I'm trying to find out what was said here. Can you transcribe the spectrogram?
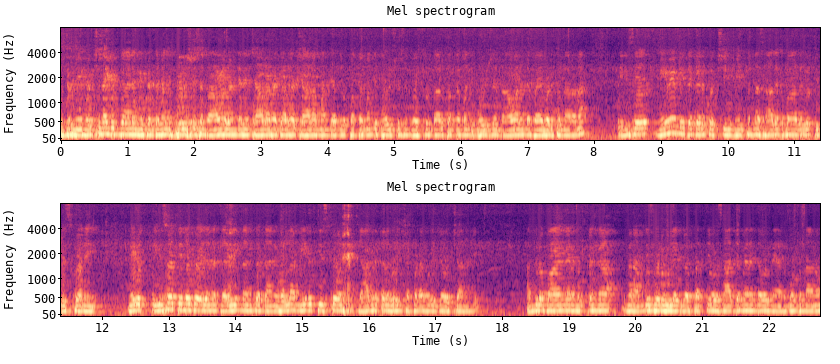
ఇప్పుడు మేము వచ్చినప్పుడు కానీ మీకు కొంతమంది పోలీస్ స్టేషన్ రావాలంటేనే చాలా రకాలుగా చాలా మంది అందులో కొంతమంది పోలీస్ స్టేషన్కి వస్తుంటారు కొంతమంది పోలీస్ స్టేషన్ రావాలంటే భయపడుతున్నారన? తెలిసే మేమే మీ దగ్గరకు వచ్చి మీకున్న సాధక బాధలు తెలుసుకొని మీరు తెలుసో తెలియకో ఏదైనా జరిగిందనుకో దానివల్ల మీరు తీసుకోవాల్సిన జాగ్రత్తల గురించి చెప్పడం గురించే వచ్చానండి. అందులో భాగంగానే ముఖ్యంగా మన అమ్దిపూర్ విలేజ్లో ప్రతి ఒక్క సాధ్యమైనంత వరకు నేను అనుకుంటున్నాను.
